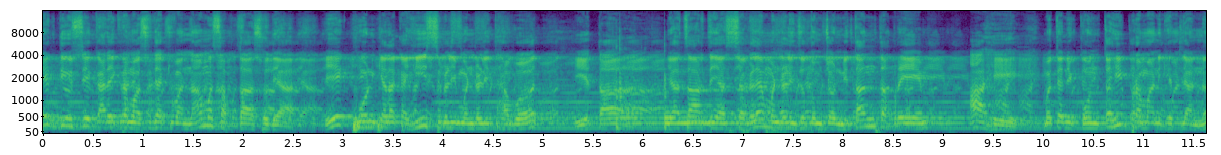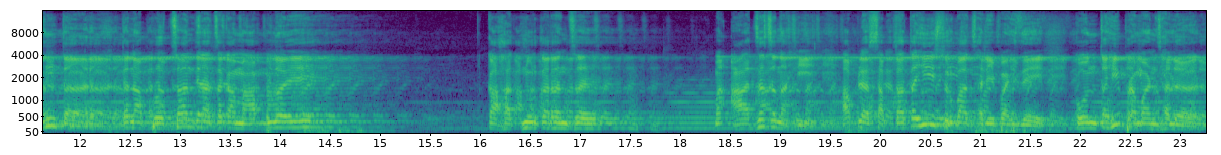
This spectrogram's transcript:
एक दिवसीय कार्यक्रम असू द्या किंवा नामसप्ताह असू द्या एक फोन केला का ही सगळी मंडळी धावत येतात. याचा अर्थ या सगळ्या मंडळींचं तुमच्यावर नितांत प्रेम आहे. मग त्यांनी कोणतंही प्रमाण घेतल्यानंतर त्यांना प्रोत्साहन देण्याचं काम आपलंय? का हातनूरकरांचं आहे? मग आजच नाही आपल्या सप्तातही सुरुवात झाली पाहिजे. कोणतंही प्रमाण झालं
